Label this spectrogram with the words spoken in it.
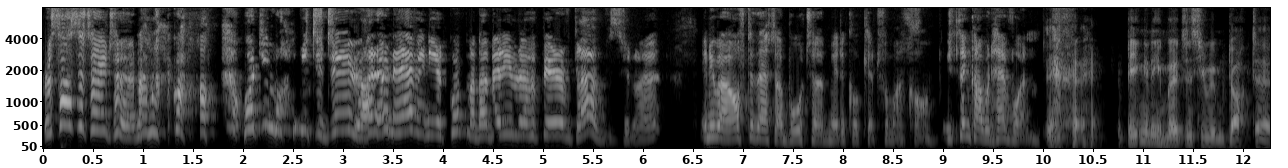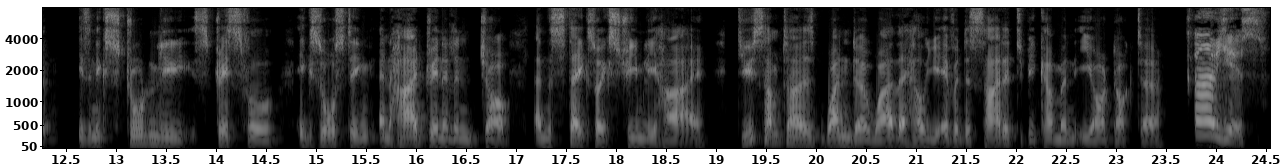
resuscitate her. And I'm like, well, what do you want me to do? I don't have any equipment. I don't even have a pair of gloves, you know? Anyway, after that, I bought a medical kit for my car. You'd think I would have one. Being an emergency room doctor is an extraordinarily stressful, exhausting, and high adrenaline job, and the stakes are extremely high. Do you sometimes wonder why the hell you ever decided to become an ER doctor? Oh, yes.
